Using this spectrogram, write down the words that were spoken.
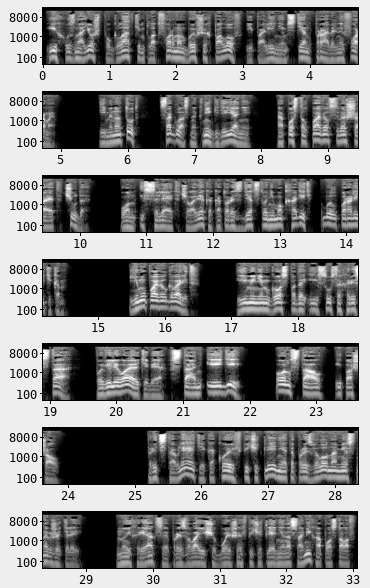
Их узнаешь по гладким платформам бывших полов и по линиям стен правильной формы. Именно тут, согласно книге Деяний, апостол Павел совершает чудо. Он исцеляет человека, который с детства не мог ходить, был паралитиком. Ему Павел говорит, «Именем Господа Иисуса Христа повелеваю тебе, встань и иди». Он встал и пошел. Представляете, какое впечатление это произвело на местных жителей? но их реакция произвела еще большее впечатление на самих апостолов.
